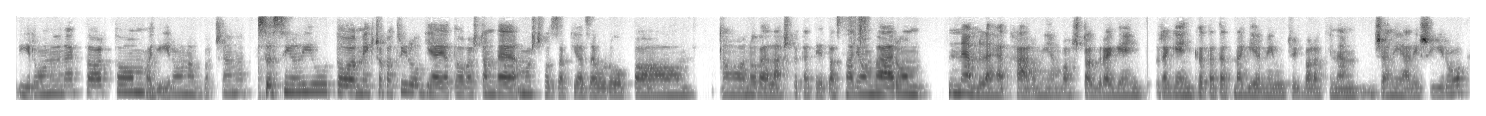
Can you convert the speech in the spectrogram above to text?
írónőnek tartom, vagy írónak, bocsánat. Cecil Liu-tól még csak a trilógiáját olvastam, de most hozza ki az Európa a novellás kötetét, azt nagyon várom. Nem lehet három ilyen vastag regény, regénykötetet megírni, úgyhogy valaki nem zseniális író.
